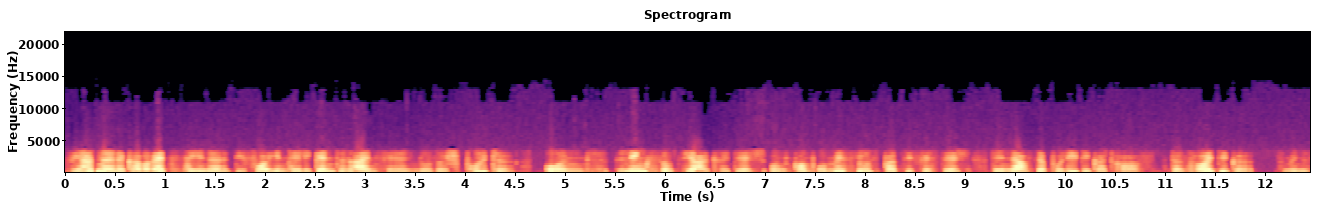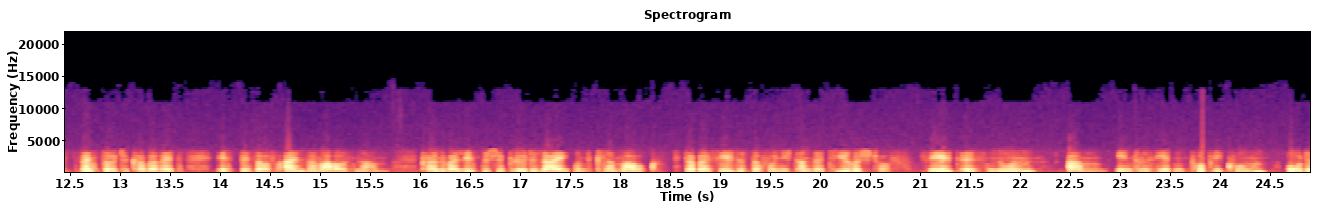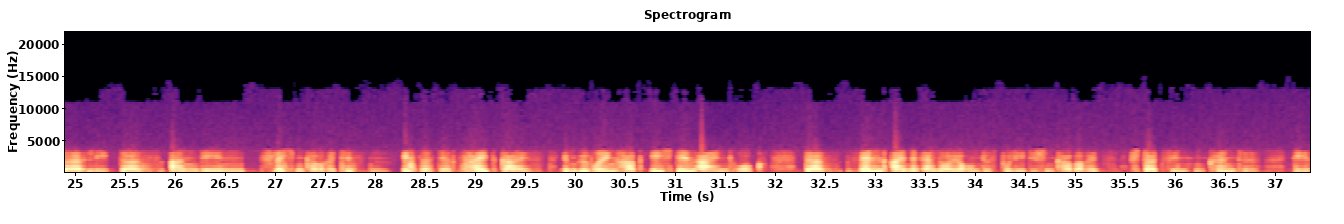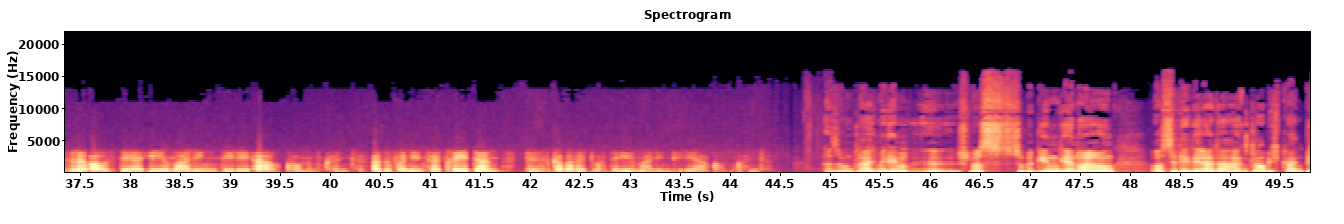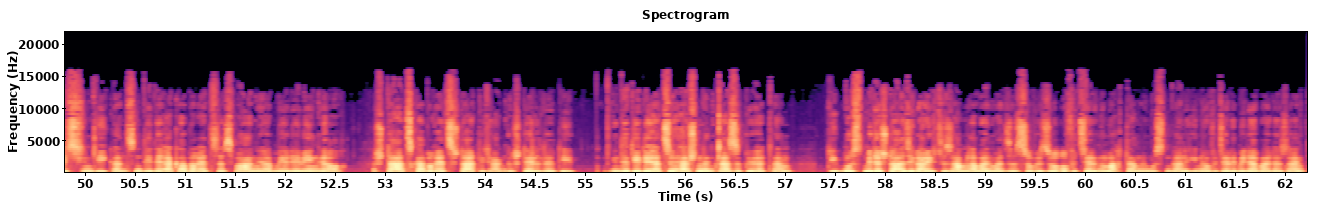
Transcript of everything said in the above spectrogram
Wir hatten eine Kabarettszene, die vor intelligenten Einfällen nur so sprühte und links sozialkritisch und kompromisslos pazifistisch den Nerv der Politiker traf. Das heutige zumindest westdeutsche Kabarett, ist bis auf einsame Ausnahmen karnevalistische Blödelei und Klamauk. Dabei fehlt es doch wohl nicht an Satirestoff. Fehlt es nun am interessierten Publikum oder liegt das an den schlechten Kabarettisten? Ist das der Zeitgeist? Im Übrigen habe ich den Eindruck, dass wenn eine Erneuerung des politischen Kabaretts stattfinden könnte, diese aus der ehemaligen DDR kommen könnte. Also von den Vertretern des Kabaretts aus der ehemaligen DDR kommen könnte. Also um gleich mit dem äh, Schluss zu beginnen, die Erneuerung aus der DDR, da glaube ich kein bisschen. Die ganzen DDR-Kabaretts, das waren ja mehr oder weniger auch Staatskabaretts, staatlich Angestellte, die in der DDR zur herrschenden Klasse gehört haben. Die mussten mit der Stasi gar nicht zusammenarbeiten, weil sie das sowieso offiziell gemacht haben. Die mussten gar nicht inoffizielle Mitarbeiter sein.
